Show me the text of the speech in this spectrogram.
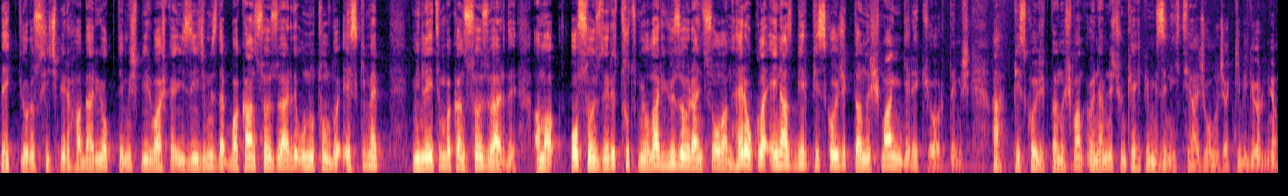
bekliyoruz. Hiçbir haber yok demiş. Bir başka izleyicimiz de bakan söz verdi unutuldu. Eski MEP Milli Eğitim Bakanı söz verdi ama o sözleri tutmuyorlar. 100 öğrencisi olan her okula en az bir psikolojik danışman gerekiyor demiş. Ha psikolojik danışman önemli çünkü hepimizin ihtiyacı olacak gibi görünüyor.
